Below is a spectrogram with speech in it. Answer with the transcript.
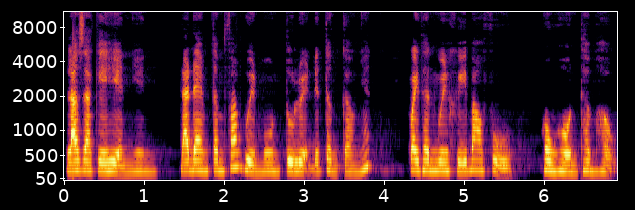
Lão già kia hiển nhiên đã đem tâm pháp huyền môn tu luyện đến tầng cao nhất, quanh thân nguyên khí bao phủ, hùng hồn thâm hậu.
